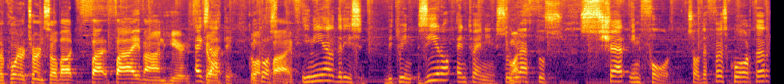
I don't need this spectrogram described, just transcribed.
A quarter turn, so about fi- five on here. Exactly. Go, up because five. in here there is between 0 and 20. So 20. you have to share in four. So the first quarter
